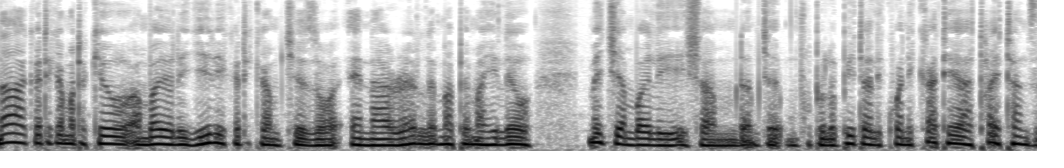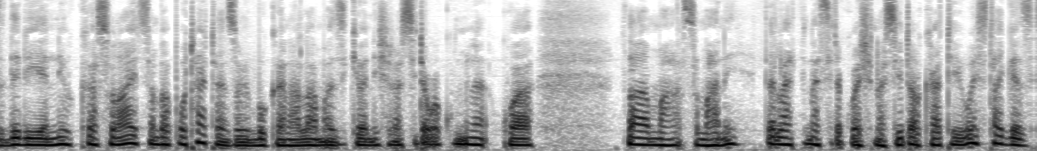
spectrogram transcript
Na katika matokeo ambayo yalijiri katika mchezo wa NRL mapema hii leo, mechi ambayo iliisha muda mfupi uliopita ilikuwa ni kati ya Titans dhidi ya Newcastle Knights, ambapo Titans wameibuka na alama zikiwa ni ishirini na sita kwa kumi kwa samahani 36 kwa 26 wakati West Tigers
